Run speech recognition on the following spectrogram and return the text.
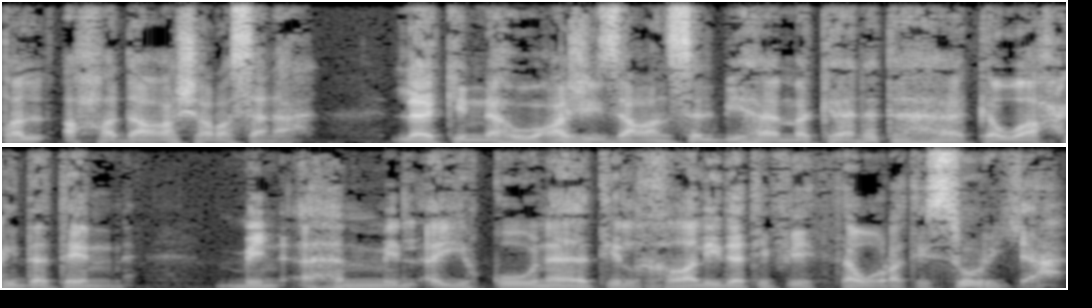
طل أحد عشر سنة لكنه عجز عن سلبها مكانتها كواحدة من أهم الأيقونات الخالدة في الثورة السورية.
